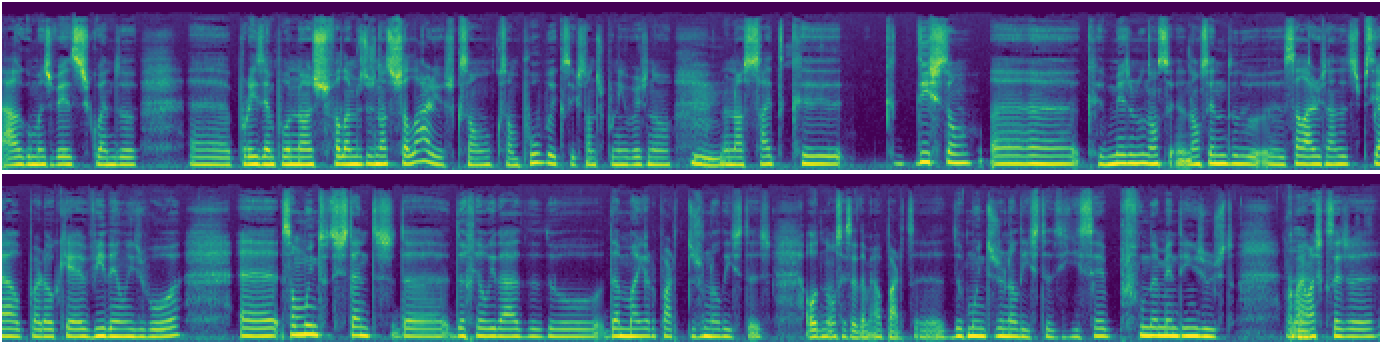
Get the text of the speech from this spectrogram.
algumas vezes quando Uh, por exemplo, nós falamos dos nossos salários, que são, que são públicos e que estão disponíveis no, hum. no nosso site, que, que distam uh, que, mesmo não, não sendo uh, salários nada de especial para o que é a vida em Lisboa, uh, são muito distantes da, da realidade do, da maior parte dos jornalistas, ou não sei se é da maior parte, de muitos jornalistas, e isso é profundamente injusto. Claro. Não acho que seja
